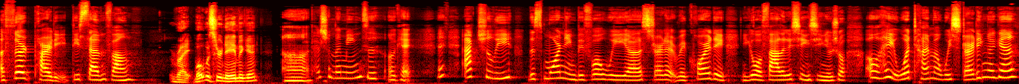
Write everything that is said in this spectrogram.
a third party 第三方。 right. What was her name again? 啊，他什么名字？OK，哎，Actually, this morning before we uh, started recording，你给我发了个信息，你就说，Oh, hey, what time are we starting again?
